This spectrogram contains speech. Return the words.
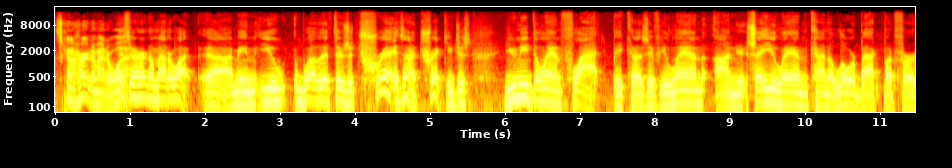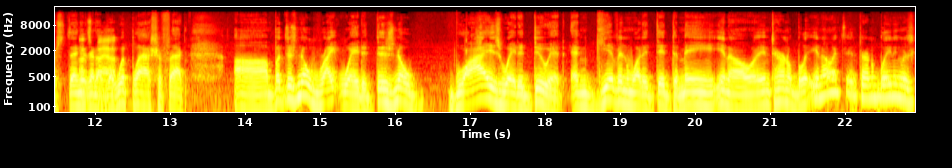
It's going to hurt no matter what. It's gonna hurt no matter what. Yeah, I mean, you. Well, if there's a trick, it's not a trick. You just you need to land flat because if you land on your, say you land kind of lower back butt first, then That's you're gonna have bad. the whiplash effect. Uh, but there's no right way to. There's no wise way to do it. And given what it did to me, you know, internal ble- you know, it's internal bleeding was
